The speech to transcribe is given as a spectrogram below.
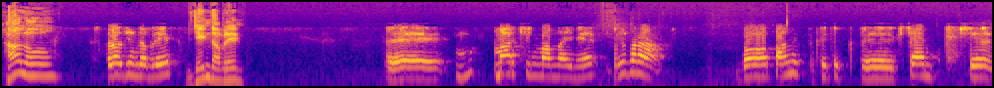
Halo. Halo, dzień dobry. Dzień dobry. E, Marcin mam na imię. Proszę pana, bo pan krytyk, e, chciałem się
